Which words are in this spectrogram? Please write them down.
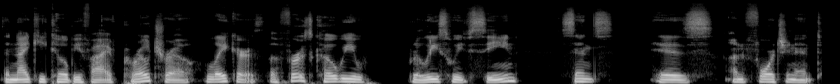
the Nike Kobe 5 Protro Lakers, the first Kobe release we've seen since his unfortunate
